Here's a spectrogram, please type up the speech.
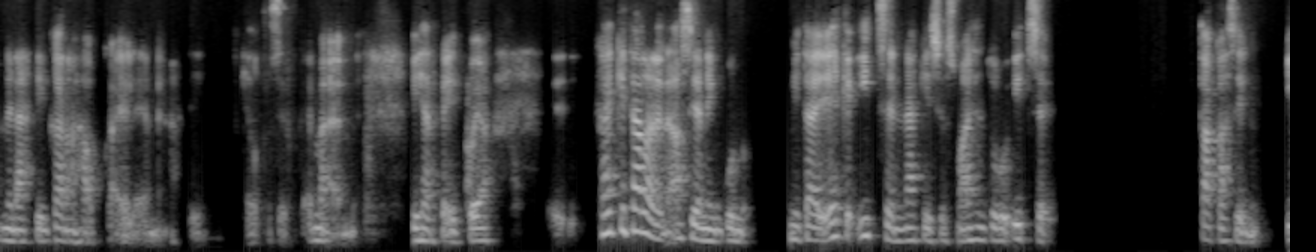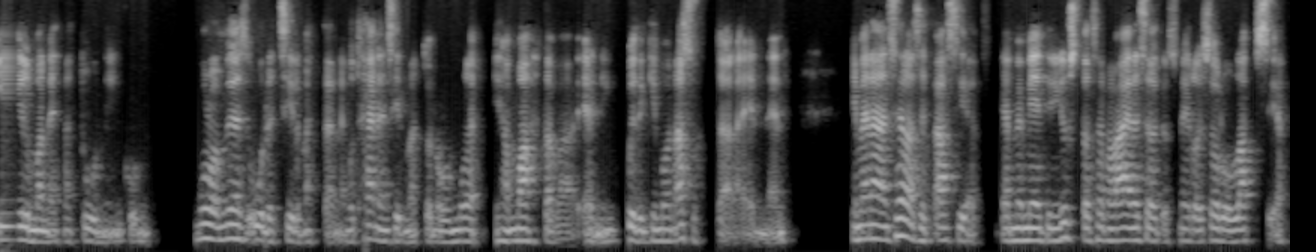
me nähtiin kanahaukka eilen ja me nähtiin keltasirkka, viherpeippoja. Kaikki tällainen asia, niin kuin, mitä ei ehkä itse näkisi, jos mä olisin tullut itse takaisin ilman, että mä tuun niin kuin mulla on myös uudet silmät tänne, mutta hänen silmät on ollut mulle ihan mahtavaa ja niin kuitenkin mä oon asuttu täällä ennen. Ja mä näen sellaiset asiat, ja mä mietin just sama aina se, että jos meillä olisi ollut lapsia,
